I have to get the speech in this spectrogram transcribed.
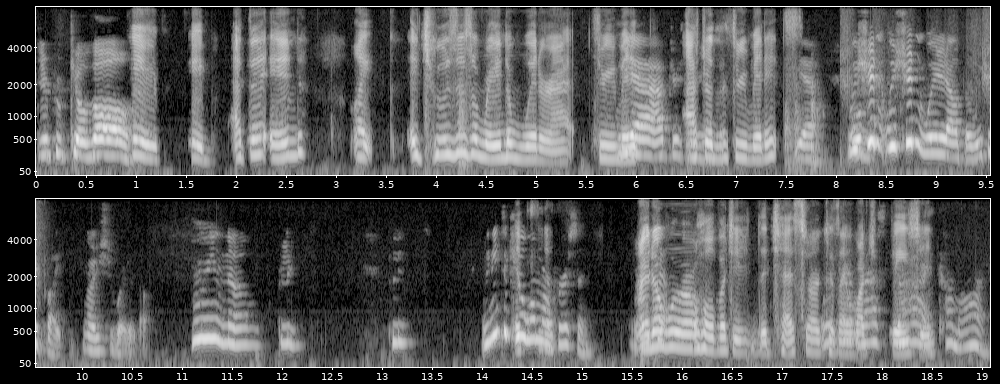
Your poop kills all. Gabe, Gabe. At the end, like it chooses a random winner at three minutes. Yeah. After. three After the three minutes. Yeah. We Well- shouldn't. We shouldn't wait it out though. We should fight. No, you should wait it out. We No, please, please. We need to kill It's one more not- person. I know Where's where a whole bunch of the chests are because I watched last. Come on.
